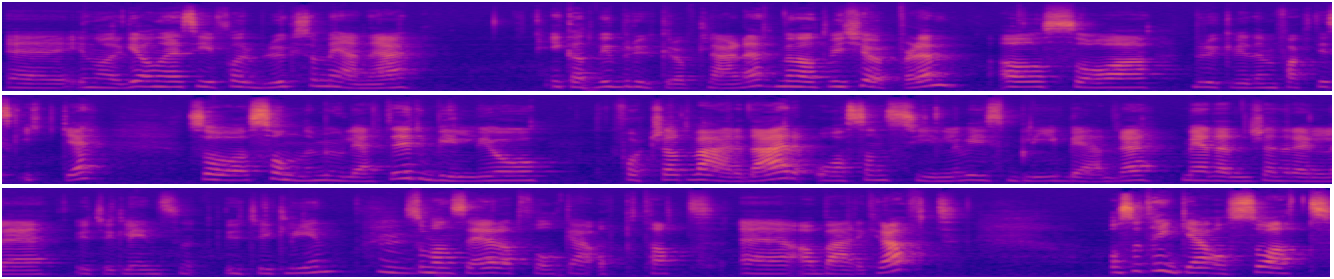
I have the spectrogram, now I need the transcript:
eh, i Norge. Og når jeg sier forbruk, så mener jeg ikke at vi bruker opp klærne, men at vi kjøper dem, og så bruker vi dem faktisk ikke. Så sånne muligheter vil jo fortsatt være der, og sannsynligvis bli bedre med den generelle utviklingen, utviklingen Så man ser at folk er opptatt eh, av bærekraft. Og så tenker jeg også at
